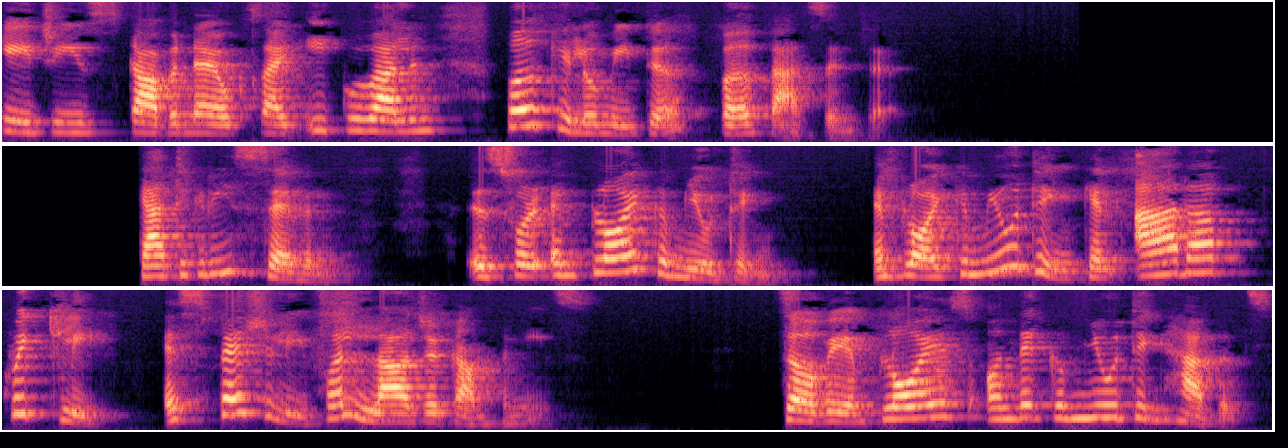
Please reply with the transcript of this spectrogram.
kgs carbon dioxide equivalent per kilometer per passenger. Category 7 is for employee commuting Employee commuting can add up quickly, especially for larger companies. Survey employees on their commuting habits,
